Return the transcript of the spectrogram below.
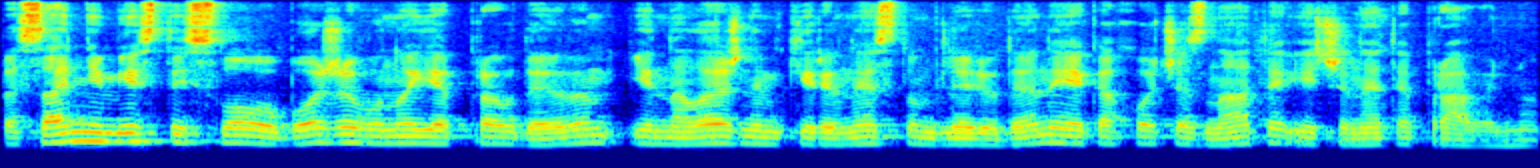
Писання містить Слово Боже, воно є правдивим і належним керівництвом для людини, яка хоче знати і чинити правильно.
